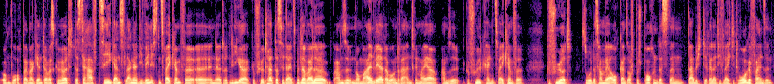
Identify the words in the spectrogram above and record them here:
irgendwo auch bei Magenta was gehört, dass der HFC ganz lange die wenigsten Zweikämpfe äh, in der dritten Liga geführt hat, dass sie da jetzt mittlerweile haben sie einen normalen Wert, aber unter André Meyer haben sie gefühlt keine Zweikämpfe geführt. So, das haben wir ja auch ganz oft besprochen, dass dann dadurch relativ leicht die Tore gefallen sind.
